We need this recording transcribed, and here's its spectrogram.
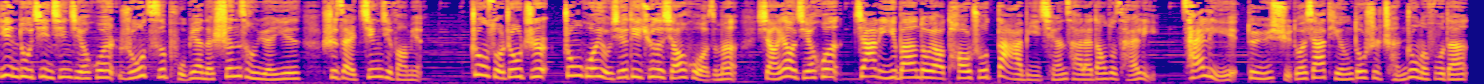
印度近亲结婚如此普遍的深层原因是在经济方面。众所周知，中国有些地区的小伙子们想要结婚，家里一般都要掏出大笔钱财来当做彩礼。彩礼对于许多家庭都是沉重的负担，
